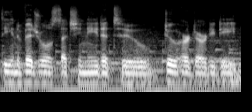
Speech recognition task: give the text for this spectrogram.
the individuals that she needed to do her dirty deed.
